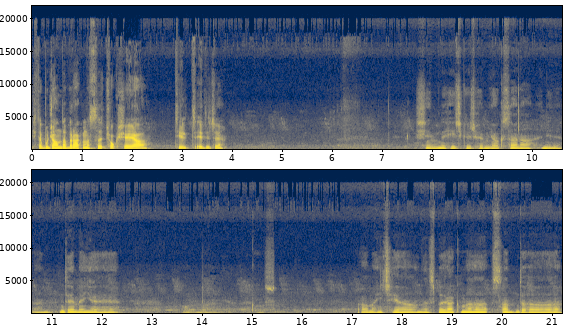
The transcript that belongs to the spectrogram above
İşte bu canda bırakması çok şey ya. Tilt edici. Şimdi hiç gücüm yok sana neden demeye. Ama hiç yalnız bırakmasan da.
